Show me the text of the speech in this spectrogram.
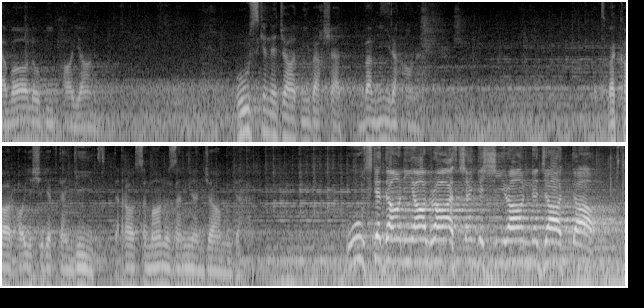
زوال و بی پایان اوست که نجات میبخشد و میرهاند. و کارهای شگفتانگیز در آسمان و زمین انجام می‌دهد. اوست که دانیال را از چنگ شیران نجات داد.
